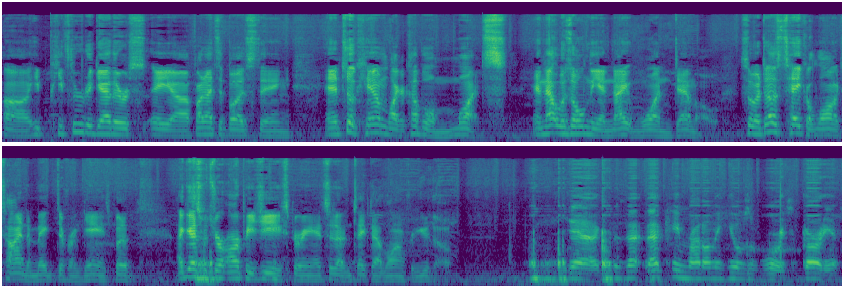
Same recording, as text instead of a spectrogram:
uh, he he threw together a uh, Five Nights at Bud's thing, and it took him like a couple of months, and that was only a night one demo. So it does take a long time to make different games, but I guess with your RPG experience, it doesn't take that long for you though. Yeah, because that, that came right on the heels of Warriors of Guardians.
